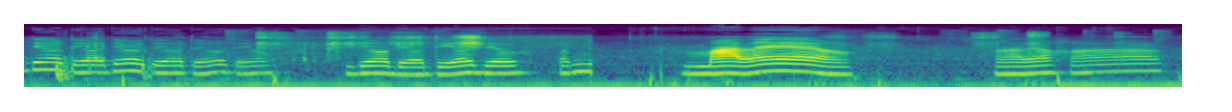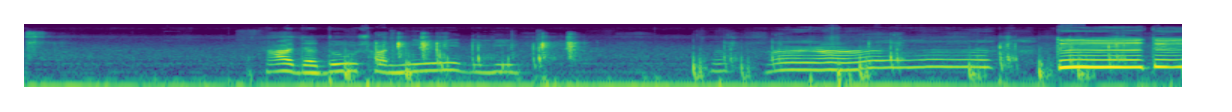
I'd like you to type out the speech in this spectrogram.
เดี๋ยวเดี๋ยวเดี๋ยวเดี๋ยวเดี๋ยวเดี๋ยวเดี๋ยวเดี๋ยวเดี๋ยวเดี๋ยวเดี๋ยวมาแล้ว มาแล้วครับเอาเดี๋ยวดูช็อตนี้ดีๆตื้อตื้อ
